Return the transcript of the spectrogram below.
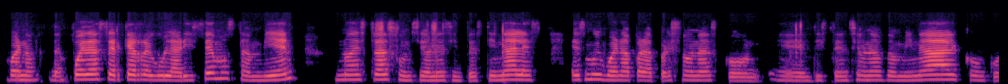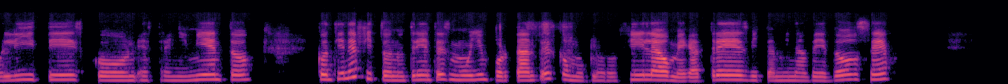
bueno, puede hacer que regularicemos también nuestras funciones intestinales. Es muy buena para personas con eh, distensión abdominal, con colitis, con estreñimiento. Contiene fitonutrientes muy importantes como clorofila, omega 3, vitamina B12.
